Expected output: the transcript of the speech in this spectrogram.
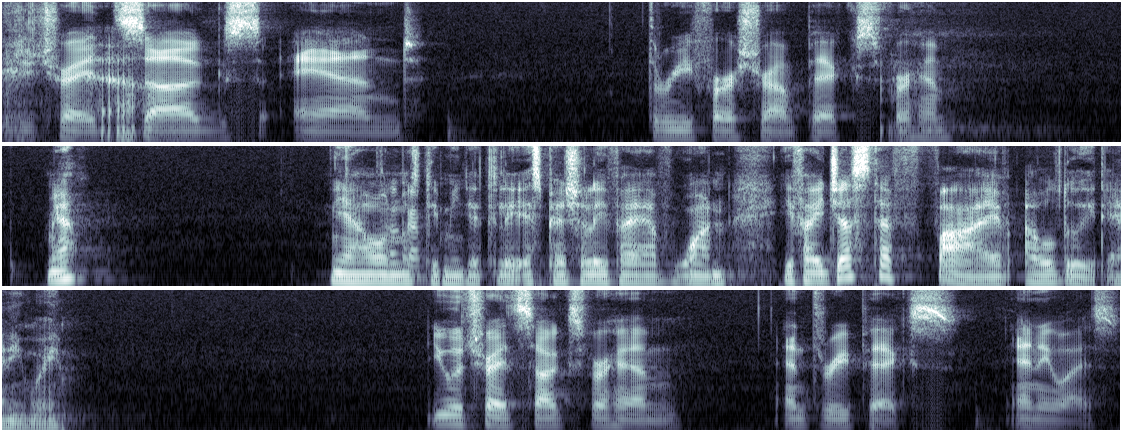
Would you trade Suggs and three first round picks for him? yeah, yeah, almost immediately. Especially if I have one. If I just have five, I will do it anyway. You would trade Suggs for him and three picks, anyways.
